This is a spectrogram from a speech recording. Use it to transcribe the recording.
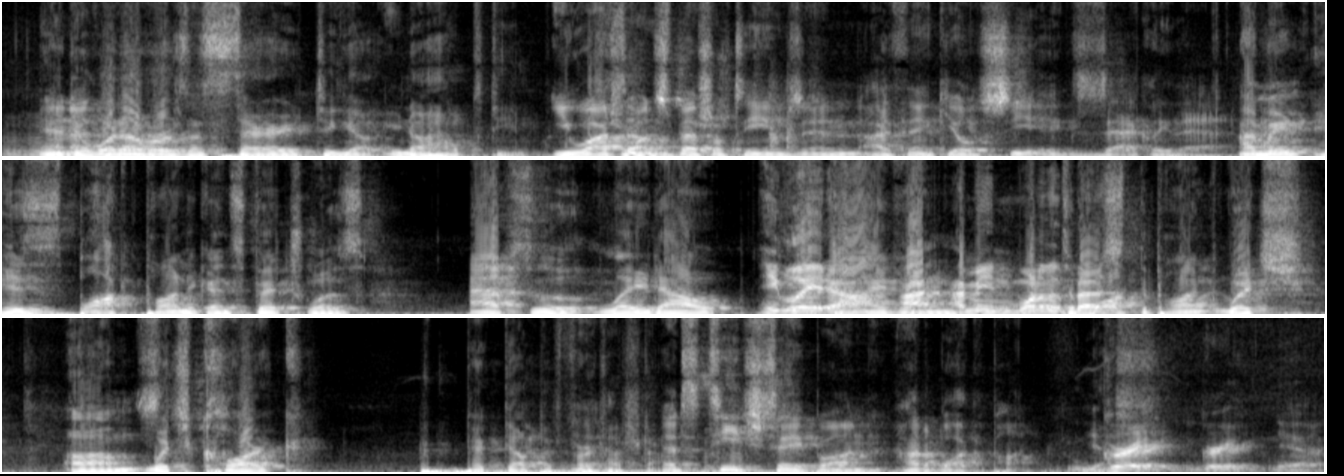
and, And do whatever is necessary to you know, help the team. You watch him on special teams, and I think you'll see exactly that. I mean, his blocked punt against Fitch was absolute laid out. He laid out- I- diving I mean, one of the to best- block the punt, which um, which Clark picked up for a touchdown. That's teach tape on how to block a punt. Great, great, yeah.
